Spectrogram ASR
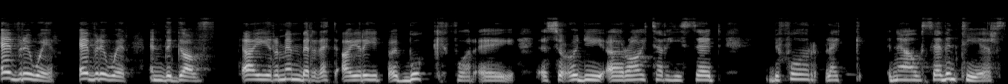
everywhere, everywhere in the Gulf. I remember that I read a book for a, a Saudi writer. He said before like now 70 years,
